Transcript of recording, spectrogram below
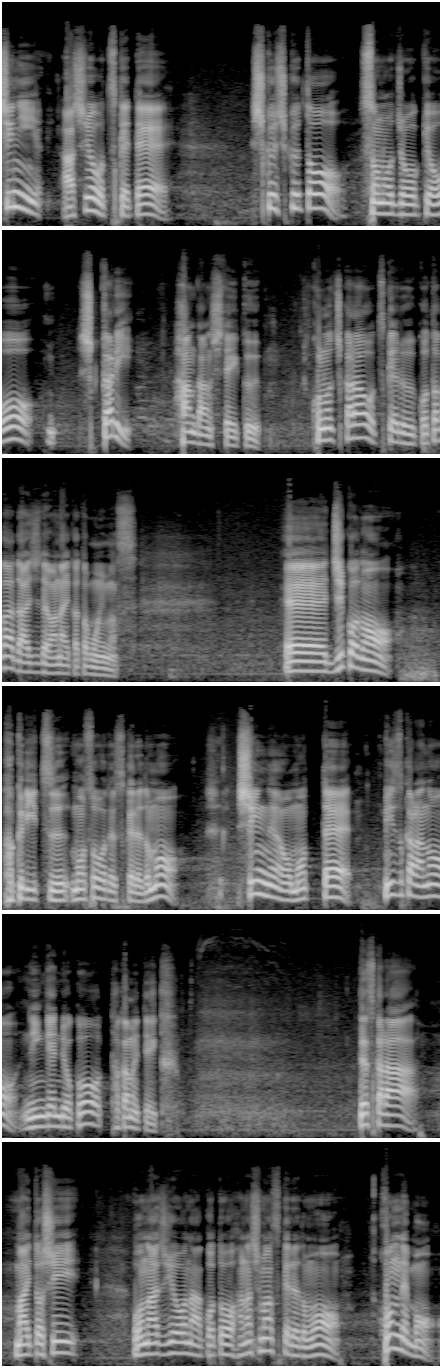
地に足をつけて粛々とその状況をしっかり判断していく。この力をつけることが大事ではないかと思います、えー、事故の確率もそうですけれども信念を持って自らの人間力を高めていく。ですから毎年同じようなことを話しますけれども本年も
